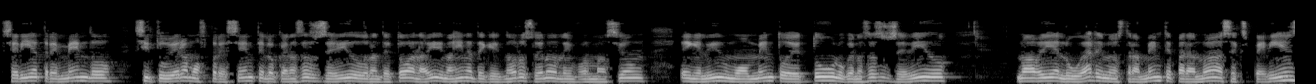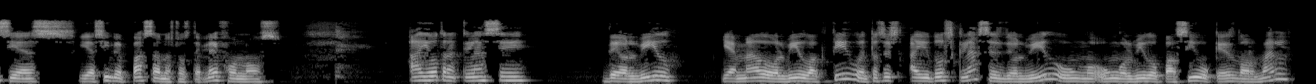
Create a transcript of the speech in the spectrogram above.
sería tremendo si tuviéramos presente lo que nos ha sucedido durante toda la vida. Imagínate que nosotros tuviéramos la información en el mismo momento de todo lo que nos ha sucedido. No habría lugar en nuestra mente para nuevas experiencias y así le pasa a nuestros teléfonos. Hay otra clase de olvido llamado olvido activo. Entonces hay dos clases de olvido, un, olvido pasivo que es normal,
